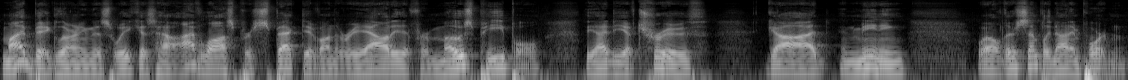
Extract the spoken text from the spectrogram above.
My big learning this week is how I've lost perspective on the reality that for most people, the idea of truth, God, and meaning, well, they're simply not important.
